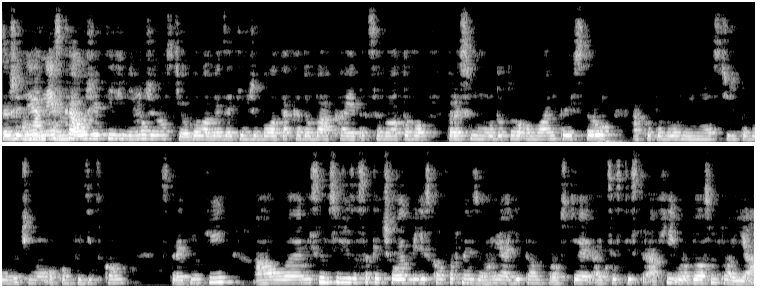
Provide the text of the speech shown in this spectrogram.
Takže dneska už je tých výmožeností oveľa viac aj tým, že bola taká doba, aká je, tak sa veľa toho presunulo do toho online priestoru, ako to bolo v minulosti, že to bolo väčšinou o tom fyzickom stretnutí, ale myslím si, že zase keď človek vyjde z komfortnej zóny a ide tam proste aj cez tie strachy, urobila som to aj ja,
